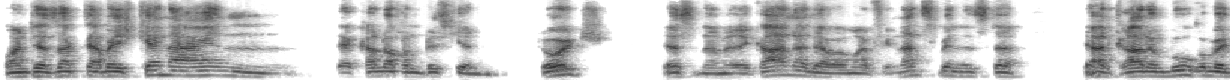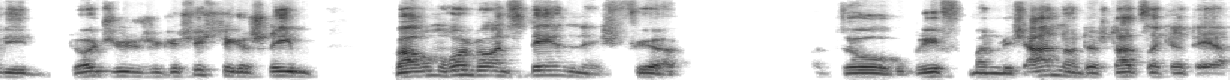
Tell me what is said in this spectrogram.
Und er sagte, aber ich kenne einen, der kann auch ein bisschen Deutsch, der ist ein Amerikaner, der war mal Finanzminister, der hat gerade ein Buch über die deutsch-jüdische Geschichte geschrieben. Warum holen wir uns den nicht für? Und so rief man mich an und der Staatssekretär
